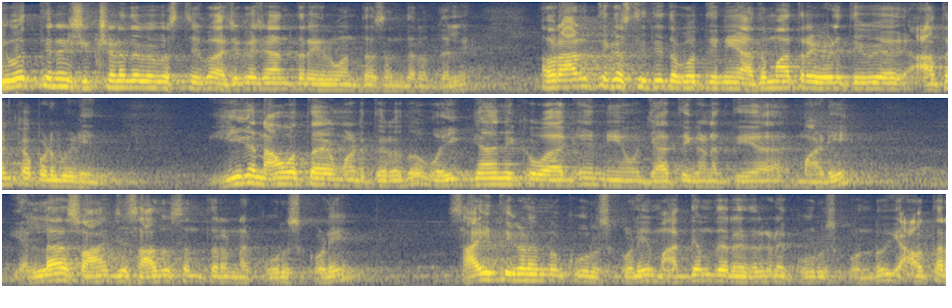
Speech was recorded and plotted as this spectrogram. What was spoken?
ಇವತ್ತಿನ ಶಿಕ್ಷಣದ ವ್ಯವಸ್ಥೆಗೂ ಅಜಗಜಾಂತರ ಇರುವಂಥ ಸಂದರ್ಭದಲ್ಲಿ ಅವರ ಆರ್ಥಿಕ ಸ್ಥಿತಿ ತಗೋತೀನಿ, ಅದು ಮಾತ್ರ ಹೇಳ್ತೀವಿ, ಆತಂಕ ಪಡಬೇಡಿ. ಈಗ ನಾವು ಒತ್ತಾಯ ಮಾಡ್ತಿರೋದು ವೈಜ್ಞಾನಿಕವಾಗಿ ನೀವು ಜಾತಿ ಗಣತಿಯ ಮಾಡಿ ಎಲ್ಲ ಸ್ವಾಜ್ಯ ಸಾಧು ಸಂತರನ್ನು ಕೂರಿಸ್ಕೊಳ್ಳಿ, ಸಾಹಿತಿಗಳನ್ನು ಕೂರಿಸ್ಕೊಳ್ಳಿ, ಮಾಧ್ಯಮದವರ ಎದುರುಗಡೆ ಕೂರಿಸ್ಕೊಂಡು ಯಾವ ಥರ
